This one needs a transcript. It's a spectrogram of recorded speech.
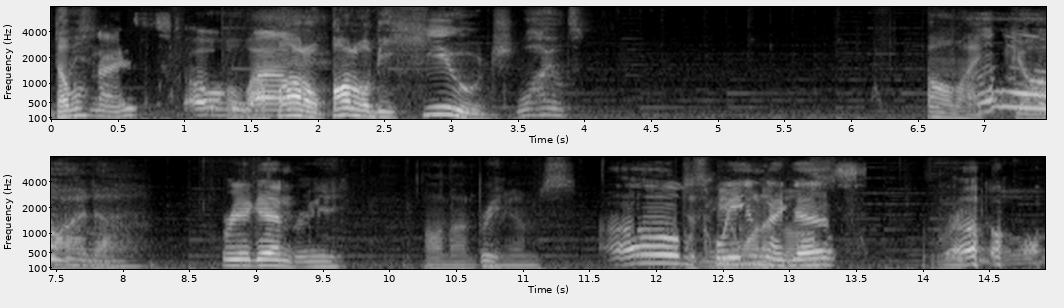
Double. Nice. Oh, Oh wow, wow. bottle, bottle would be huge. Wilds. Oh my Oh. god. Three again. Re. All non premiums. Oh, Just be queen, I guess. Re- Oh.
